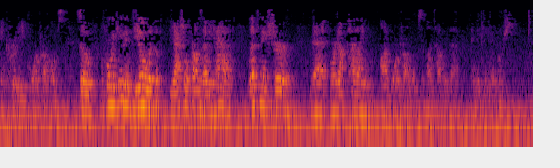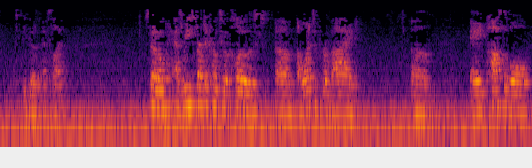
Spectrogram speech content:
and create more problems. So before we can even deal with the, the actual problems that we have, let's make sure that we're not piling on more problems on top of that and making it worse. You go to the next slide. So as we start to come to a close, um, I want to provide um, a possible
